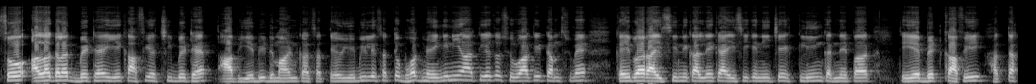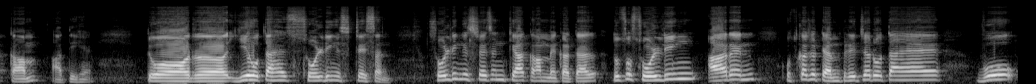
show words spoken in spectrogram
सो अलग अलग बिट है, ये काफ़ी अच्छी बिट है। आप ये भी डिमांड कर सकते हो, ये भी ले सकते हो। बहुत महँगी नहीं आती है तो शुरुआती टर्म्स में कई बार आईसी निकालने के आईसी के नीचे क्लीन करने पर तो ये बिट काफ़ी हद तक काम आती है। तो और ये होता है सोल्डिंग स्टेशन। सोल्डिंग स्टेशन क्या काम में करता है? दोस्तों, सोल्डिंग आयरन, उसका जो टेम्परेचर होता है, वो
